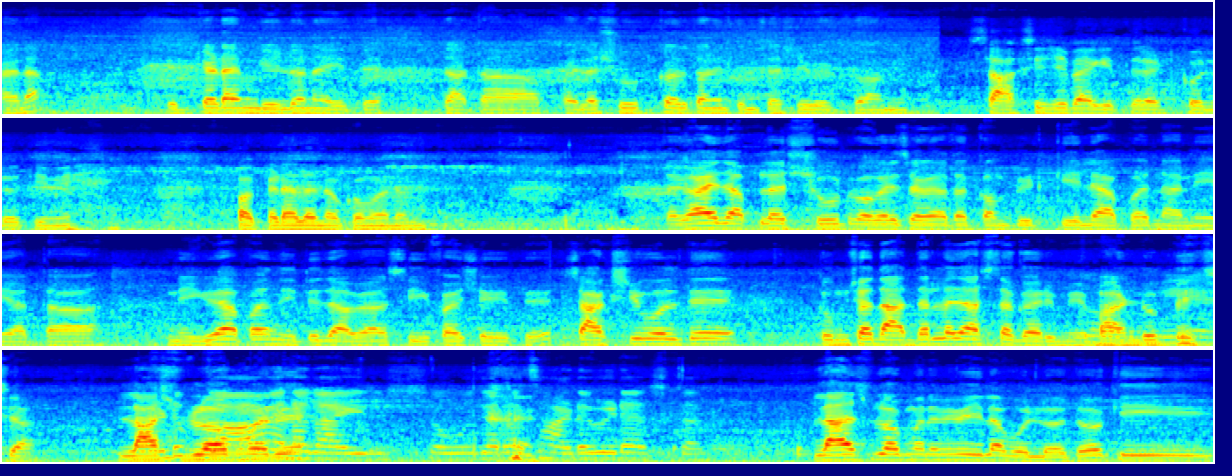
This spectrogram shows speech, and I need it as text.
आहे ना? इतक्या टाईम गेलो नाही इथे. तर आता पहिला शूट करतो आणि तुमच्याशी भेटतो आम्ही. साक्षीची बॅग इथे लटकवली होती मी. पकडायला नको म्हणून. तर काय आपलं शूट वगैरे सगळं आता कंप्लीट केलं आपण आणि आता निघूया आपण इथे जाऊया सी फायच्या इथे. साक्षी बोलते तुमच्या दादरला जास्त गरमी आहे भांडूपपेक्षा लास्ट ब्लॉगमध्ये झाडं बिडं असतात. लास्ट ब्लॉगमध्ये मी हिला बोललो होतो की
